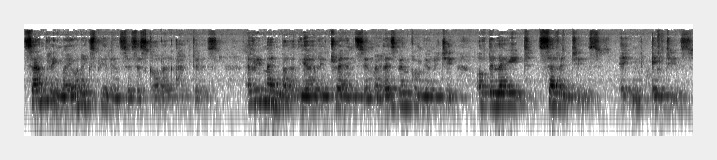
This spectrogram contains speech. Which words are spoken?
Sampling my own experience as a scholar activist, I remember the early trends in my lesbian community of the late 70s and 80s,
